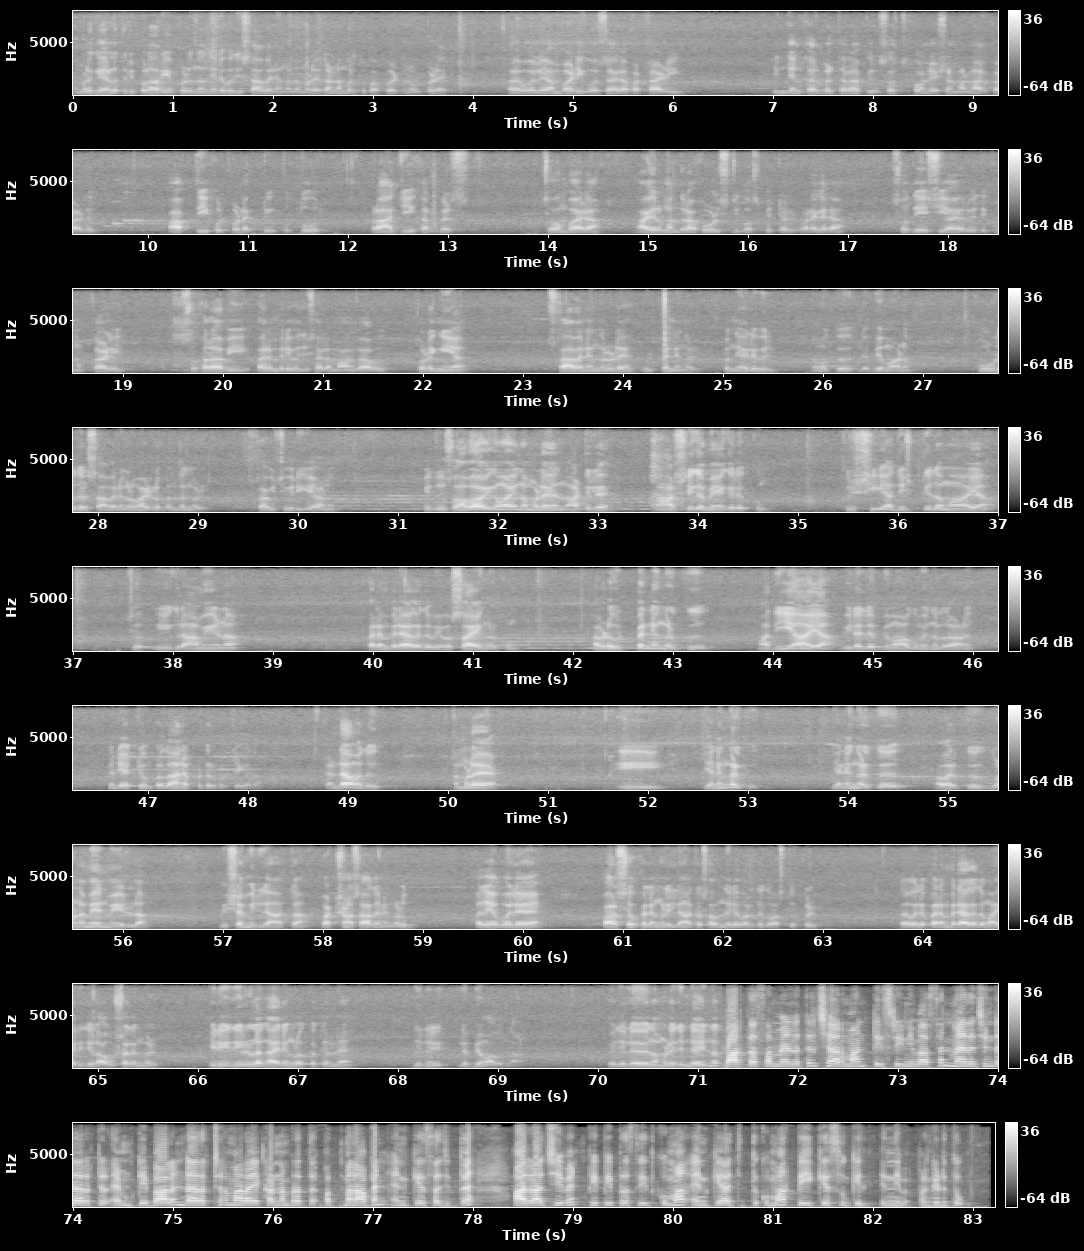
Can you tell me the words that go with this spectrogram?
നമ്മുടെ കേരളത്തിൽ ഇപ്പോൾ അറിയപ്പെടുന്ന നിരവധി സ്ഥാപനങ്ങൾ നമ്മുടെ കണ്ണമ്പുറത്ത് പപ്പേട്ടൻ ഉൾപ്പെടെ അതുപോലെ Ambadi Goshala Pattazhi Indian herbal therapy research foundation Mannarkkad Apthi food product Puthur Praji herbals Chombala Ayurmantra holistic hospital Vadakara Swadeshi ayurvedic Mukkali Suharabi പാരമ്പര്യ വൈദ്യശാല മാങ്കാവ് തുടങ്ങിയ സ്ഥാപനങ്ങളുടെ ഉൽപ്പന്നങ്ങൾ ഇപ്പം നിലവിൽ നമുക്ക് ലഭ്യമാണ്. കൂടുതൽ സ്ഥാപനങ്ങളുമായിട്ടുള്ള ബന്ധങ്ങൾ സ്ഥാപിച്ചു വരികയാണ്. ഇത് സ്വാഭാവികമായും നമ്മുടെ നാട്ടിലെ കാർഷിക മേഖലക്കും കൃഷി അധിഷ്ഠിതമായ ഈ ഗ്രാമീണ പരമ്പരാഗത വ്യവസായങ്ങൾക്കും അവരുടെ ഉൽപ്പന്നങ്ങൾക്ക് മതിയായ വില ലഭ്യമാകുമെന്നുള്ളതാണ് ഇതിന്റെ ഏറ്റവും പ്രധാനപ്പെട്ട ഒരു പ്രത്യേകത. രണ്ടാമത് നമ്മുടെ ഈ ജനങ്ങൾക്ക് ജനങ്ങൾക്ക് അവർക്ക് ഗുണമേന്മയുള്ള വിഷമില്ലാത്ത ഭക്ഷണ സാധനങ്ങളും അതേപോലെ പാർശ്വഫലങ്ങളില്ലാത്ത സൗന്ദര്യവർദ്ധക വസ്തുക്കൾ അതുപോലെ പരമ്പരാഗതമായ രീതിയിലുള്ള ഔഷധങ്ങൾ ഈ രീതിയിലുള്ള കാര്യങ്ങളൊക്കെ തന്നെ ഇതിന് ലഭ്യമാകുന്നതാണ്. വാർത്താ സമ്മേളനത്തിൽ chairman T Srinivasan managing director M T Balan ഡയറക്ടർമാരായ Kannambrath Padmanabhan N K Sajith R Rajeevan P P Praseed Kumar N K Ajith Kumar P K Sugil എന്നിവർ പങ്കെടുത്തു.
